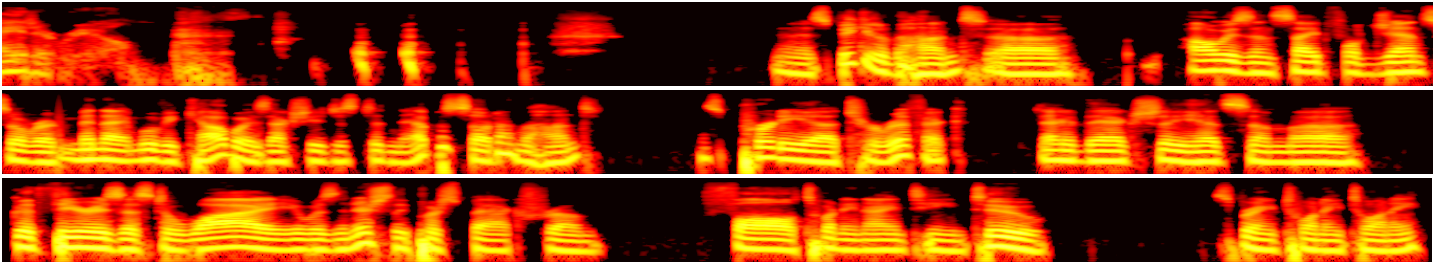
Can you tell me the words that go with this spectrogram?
made it real. Uh, speaking of the hunt, uh, always insightful gents over at Midnight Movie Cowboys actually just did an episode on the hunt. It's pretty uh, terrific. They, they actually had some uh, good theories as to why it was initially pushed back from fall 2019 to spring 2020.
